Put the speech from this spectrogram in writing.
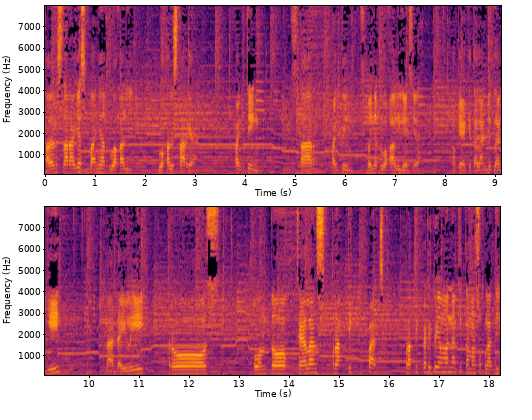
Kalian start aja sebanyak dua kali. Dua kali start ya. Fighting. Start fighting. Sebanyak dua kali guys ya. Oke kita lanjut lagi Nah, daily terus untuk challenge praktik patch. Praktik patch itu yang mana kita masuk lagi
